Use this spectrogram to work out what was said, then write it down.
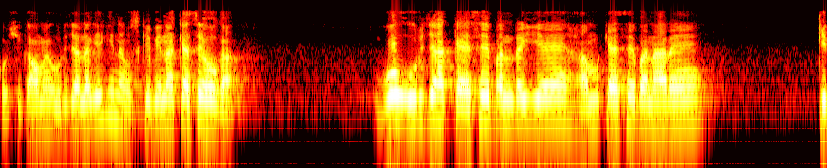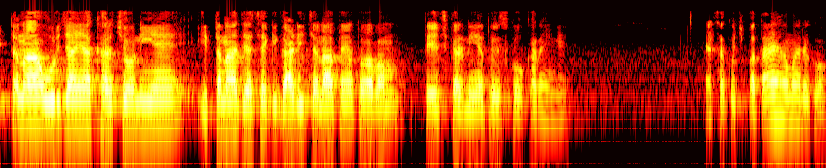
कोशिकाओं में ऊर्जा लगेगी ना, उसके बिना कैसे होगा? वो ऊर्जा कैसे बन रही है, हम कैसे बना रहे हैं? कितना ऊर्जा यहाँ खर्च होनी है? इतना जैसे कि गाड़ी चलाते हैं तो अब हम तेज करनी है तो इसको करेंगे। ऐसा कुछ पता है हमारे को?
